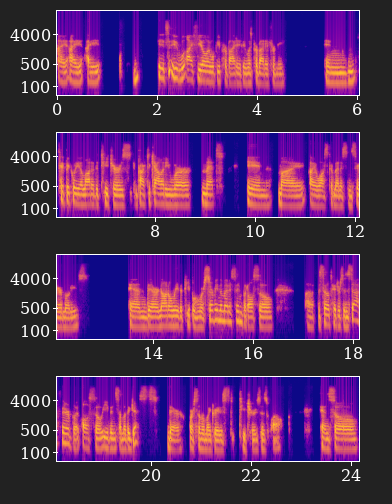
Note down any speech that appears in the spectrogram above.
I, I, I it's it, I feel it will be provided. It was provided for me, and typically a lot of the teachers in practicality were met in my ayahuasca medicine ceremonies. And they're not only the people who are serving the medicine, but also uh, facilitators and staff there, but also even some of the guests there are some of my greatest teachers as well. And so,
